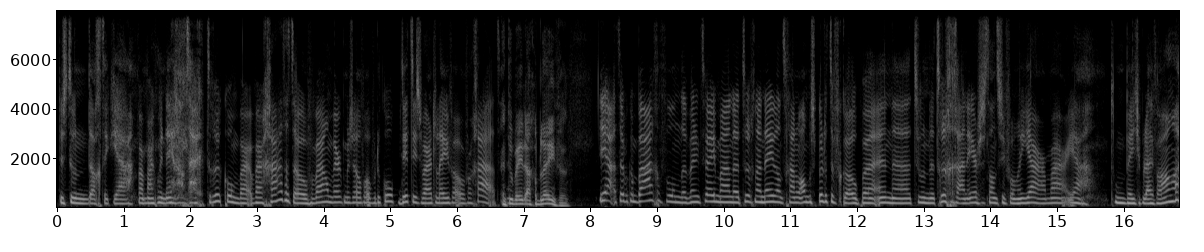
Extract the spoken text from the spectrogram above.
Dus toen dacht ik, ja, waar maak ik me in Nederland eigenlijk druk om? Waar, waar gaat het over? Waarom werk ik mezelf over de kop? Dit is waar het leven over gaat. En toen ben je daar gebleven? Ja, toen heb ik een baan gevonden. Ben ik twee maanden terug naar Nederland gegaan om allemaal spullen te verkopen. En uh, toen uh, teruggegaan in eerste instantie voor een jaar. Maar ja, toen een beetje blijven hangen.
